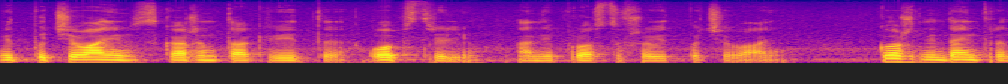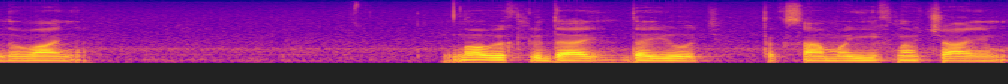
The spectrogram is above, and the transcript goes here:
Відпочиваємо, скажімо так, від обстрілів, а не просто що відпочивання. Кожен день тренування. Нових людей дають, так само їх навчаємо.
